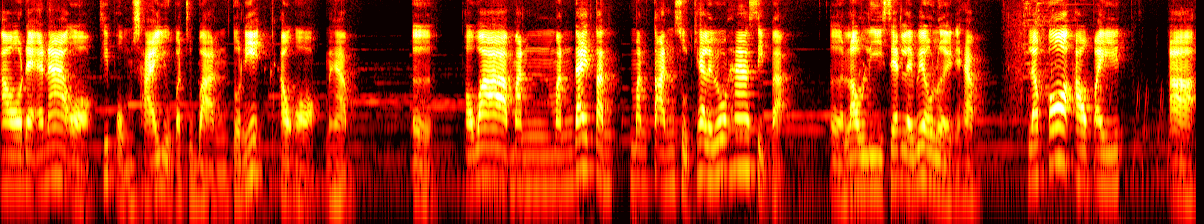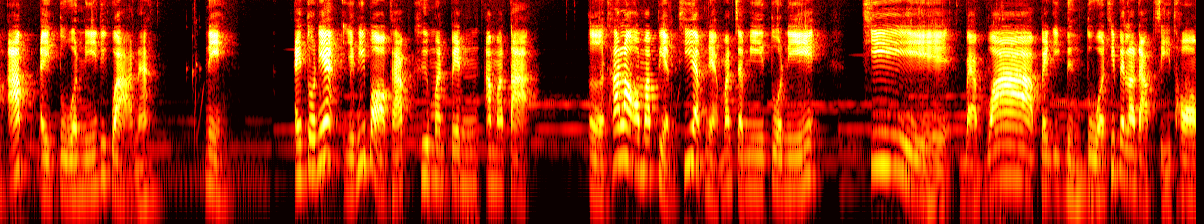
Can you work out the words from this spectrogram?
เอาแดน่าออกที่ผมใช้อยู่ปัจจุบันตัวนี้เอาออกนะครับ เออ เพราะว่ามันมันได้ตันมันตันสุดแค่เลเวล50อะเออเรารีเซ็ตเลเวลเลยนะครับ แล้วก็เอาไปอ่าอัพไอตัวนี้ดีกว่านะ นี่ ไอตัวเนี้ยอย่างที่บอกครับคือมันเป็นอมตะ เออถ้าเราเอามาเปรียบเทียบเนี่ยมันจะมีตัวนี้ที่แบบว่าเป็นอีกหนึ่งตัวที่เป็นระดับสีทอง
